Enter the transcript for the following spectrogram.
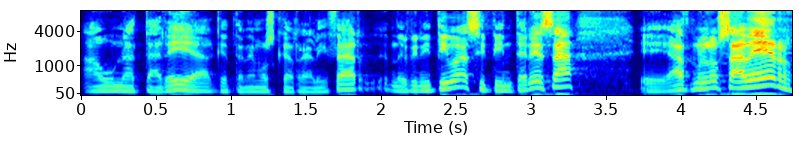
a una tarea que tenemos que realizar. En definitiva, si te interesa, eh, házmelo saber,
